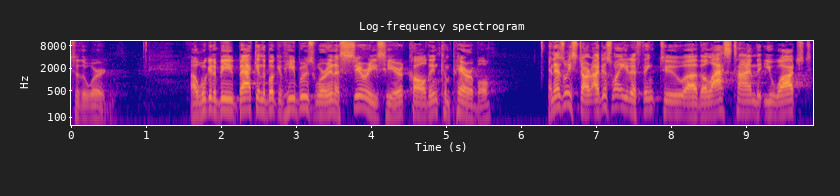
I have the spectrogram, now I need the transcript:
to the Word. Uh, we're going to be back in the book of Hebrews. We're in a series here called Incomparable. And as we start, I just want you to think to uh, the last time that you watched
